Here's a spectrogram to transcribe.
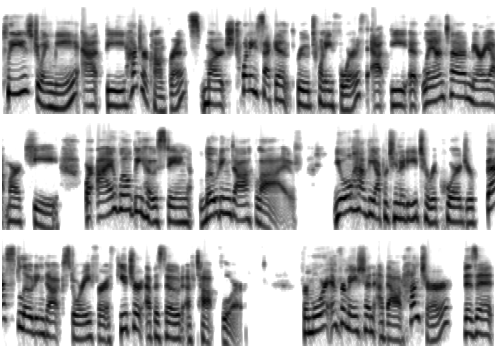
Please join me at the Hunter Conference, March 22nd through 24th at the Atlanta Marriott Marquis, where I will be hosting Loading Dock Live. You'll have the opportunity to record your best loading dock story for a future episode of Top Floor. For more information about Hunter, visit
